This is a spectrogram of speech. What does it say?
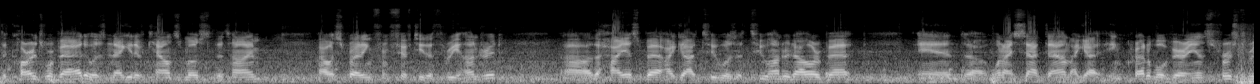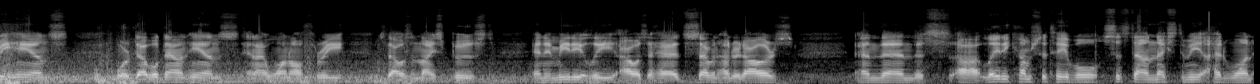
the cards were bad. It was negative counts most of the time. I was spreading from 50 to 300. Uh, the highest bet I got to was a $200 bet. And uh, when I sat down, I got incredible variance. First three hands were double down hands, and I won all three. So that was a nice boost. And immediately I was ahead $700. And then this uh, lady comes to the table, sits down next to me. I had won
